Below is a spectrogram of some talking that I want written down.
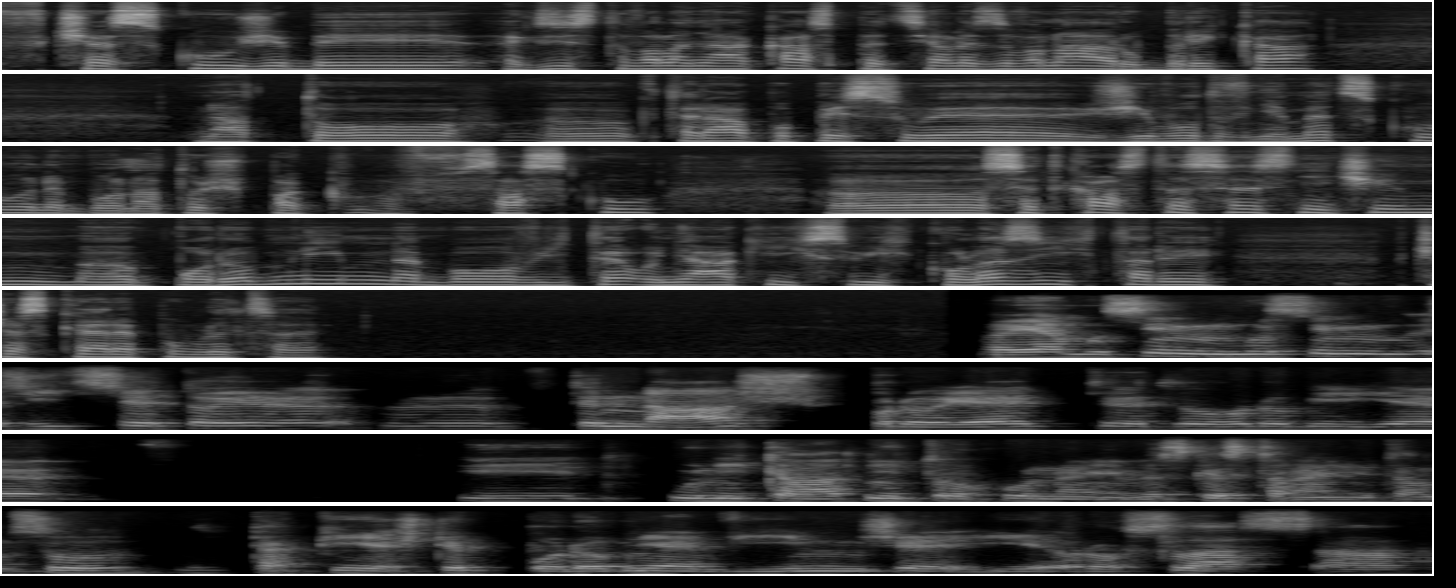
v Česku, že by existovala nějaká specializovaná rubrika na to, eh, která popisuje život v Německu nebo na tož pak v Sasku. Eh, setkal jste se s něčím eh, podobným nebo víte o nějakých svých kolezích tady v České republice? No já musím, musím říct, že to je ten náš projekt dlouhodobý je i unikátní trochu na německé straně. Tam jsou taky ještě podobně, vím, že i Roslas a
